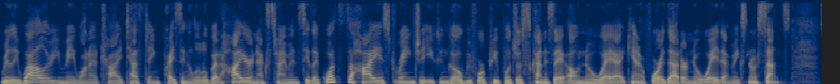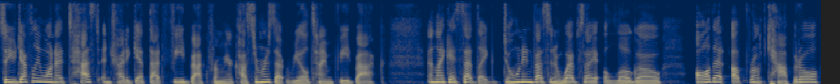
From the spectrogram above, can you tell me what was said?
really well or you may want to try testing pricing a little bit higher next time and see like what's the highest range that you can go before people just kind of say, "Oh, no way, I can't afford that," or "No way, that makes no sense." So you definitely want to test and try to get that feedback from your customers, that real-time feedback. And like I said, like don't invest in a website, a logo, all that upfront capital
